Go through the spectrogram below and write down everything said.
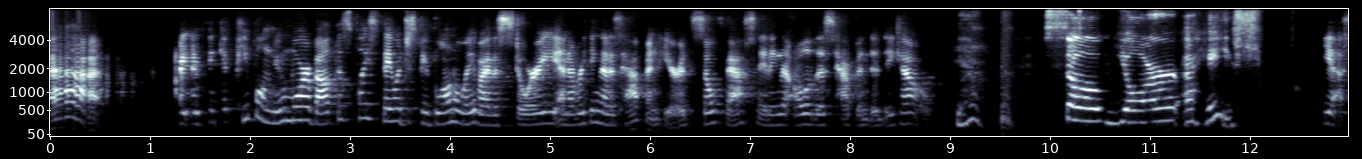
at? I, I, think if people knew more about this place, they would just be blown away by the story and everything that has happened here. It's so fascinating that all of this happened in DeKalb. Yeah. So you're a Haish. Yes.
